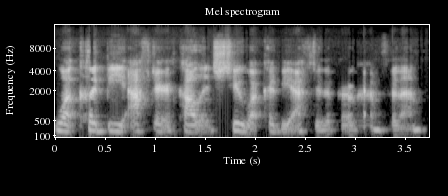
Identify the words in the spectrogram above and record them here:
what could be after college too what could be after the program for them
